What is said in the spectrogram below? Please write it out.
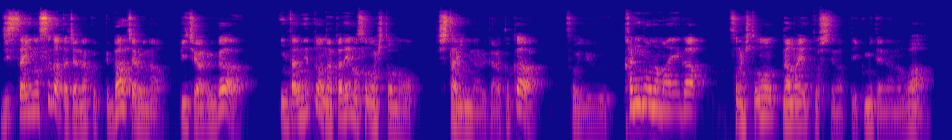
実際の姿じゃなくて、バーチャルなビジュアルが、インターネットの中でのその人の主体になるであるとか、そういう仮の名前がその人の名前としてなっていくみたいなのは、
